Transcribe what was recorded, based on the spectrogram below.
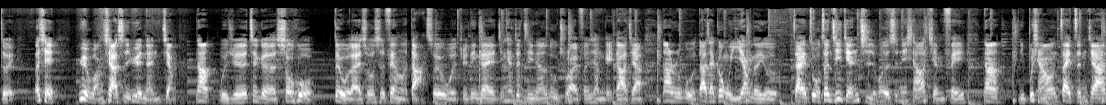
对，而且越往下是越难降。那我觉得这个收获对我来说是非常的大，所以我决定在今天这集呢录出来分享给大家。那如果大家跟我一样的有在做增肌减脂，或者是你想要减肥，那你不想要再增加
